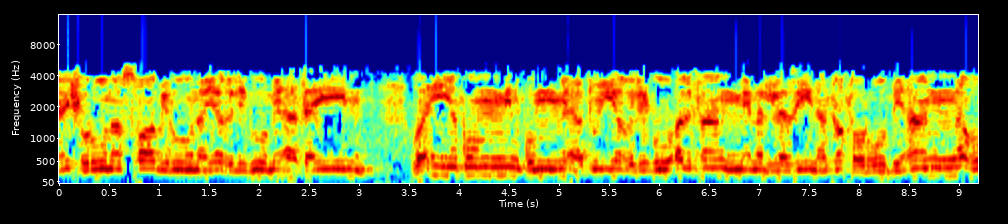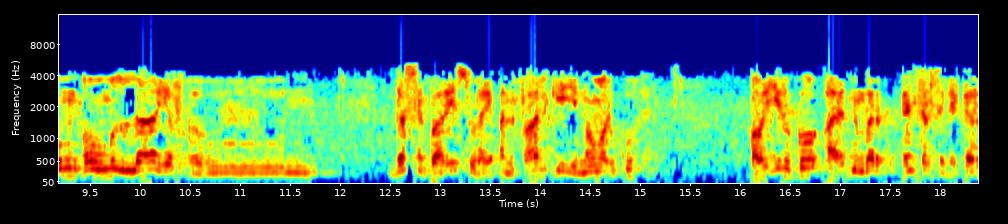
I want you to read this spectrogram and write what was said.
عشرون صابرون يغلبوا مئتين وإن يكن منكم مئة يغلبوا ألفا من الذين كفروا بأنهم قوم لا يفقهون. دس پارے سورہ انفال کی یہ نوواں رکو ہے. اور یہ رکو آیت نمبر پینسٹھ سے لے کر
